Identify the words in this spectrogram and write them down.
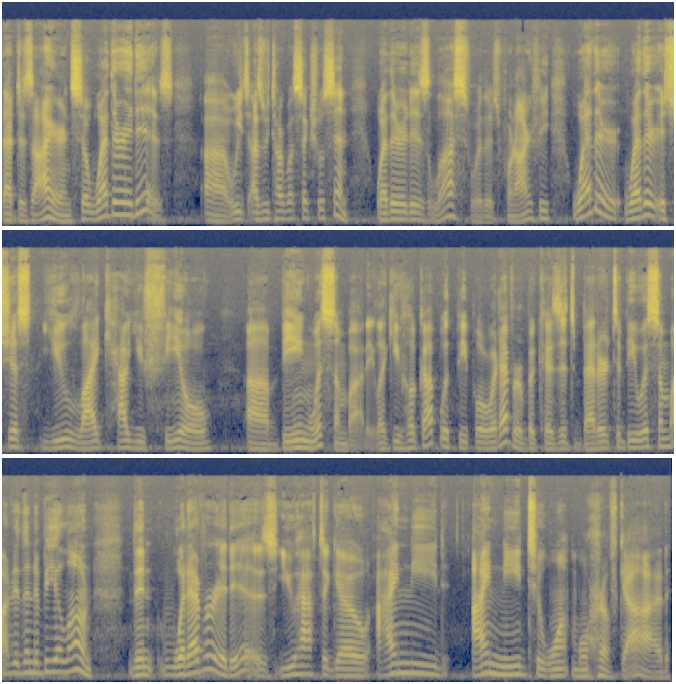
that desire. And so whether it is, uh, we, as we talk about sexual sin, whether it is lust, whether it's pornography, whether whether it's just you like how you feel uh, being with somebody. Like you hook up with people or whatever because it's better to be with somebody than to be alone. Then whatever it is, you have to go. I need. I need to want more of God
